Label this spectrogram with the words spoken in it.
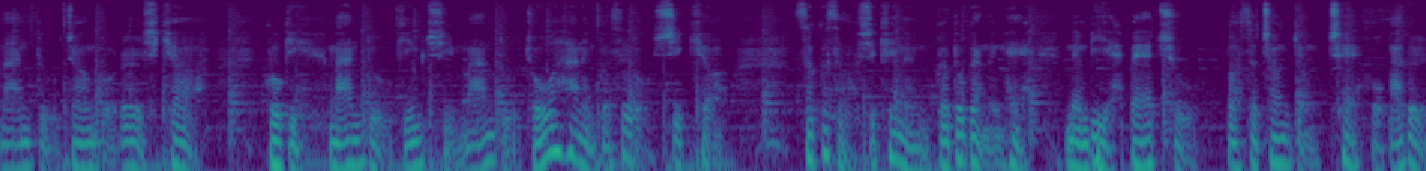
만두 전골을 시켜. 고기 만두 김치 만두 좋아하는 것으로 시켜. 섞어서 시키는 것도 가능해. 냄비에 배추 버섯 청경 채 호박을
